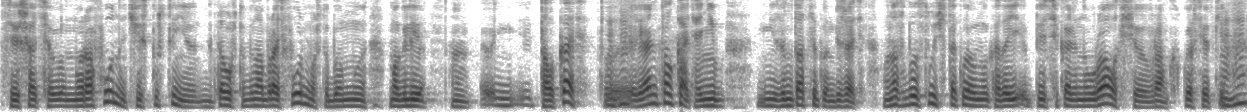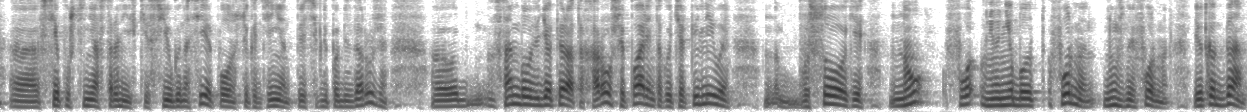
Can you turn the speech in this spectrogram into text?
совершать марафоны через пустыню, для того, чтобы набрать форму, чтобы мы могли э, толкать, то- реально толкать, а не, не за мотоциклом бежать. У нас был случай такой, мы когда пересекали на Уралах еще в рамках кругосветки, э, все пустыни австралийские, с юга на север, полностью континент, пересекли по бездорожью. Э, с нами был видеооператор, хороший парень, такой терпеливый, высокий, но фо- у него не было формы, нужной формы. И вот когда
